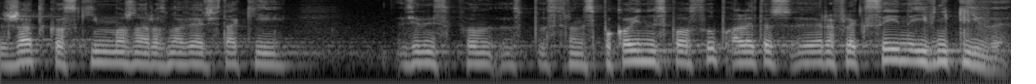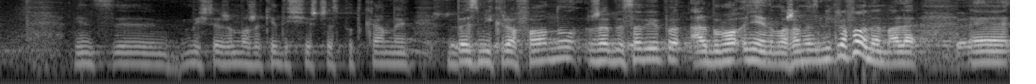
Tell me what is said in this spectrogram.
e, rzadko z kim można rozmawiać w taki z jednej spo, sp- strony spokojny sposób, ale też refleksyjny i wnikliwy. Więc y, myślę, że może kiedyś się jeszcze spotkamy bez mikrofonu, żeby sobie. Po, albo mo, nie, no możemy z mikrofonem, ale e,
